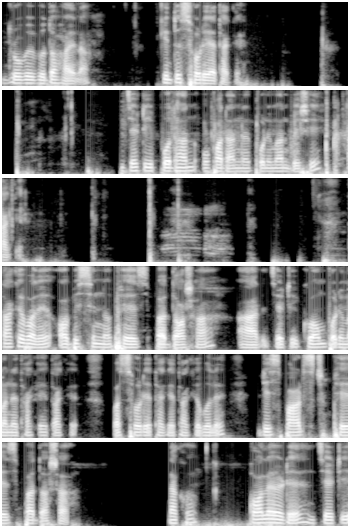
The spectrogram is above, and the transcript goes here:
দ্রবীভূত হয় না, কিন্তু ছড়িয়ে থাকে। যেটি প্রধান উপাদানের পরিমাণ বেশি থাকে। তাকে বলে অবিচ্ছিন্ন ফেজ বা দশা। আর যেটি কম পরিমাণে থাকে তাকে বা ছড়িয়ে থাকে তাকে বলে ডিসপার্সড ফেজ বা দশা। দেখো কলয়েডে যেটি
